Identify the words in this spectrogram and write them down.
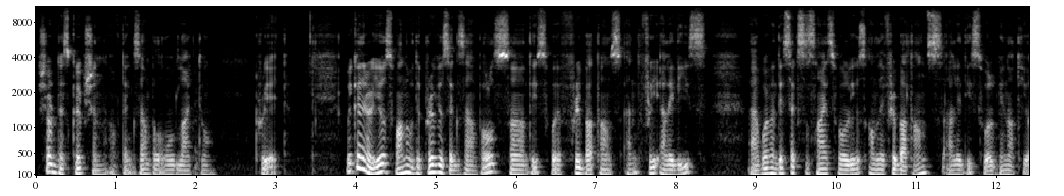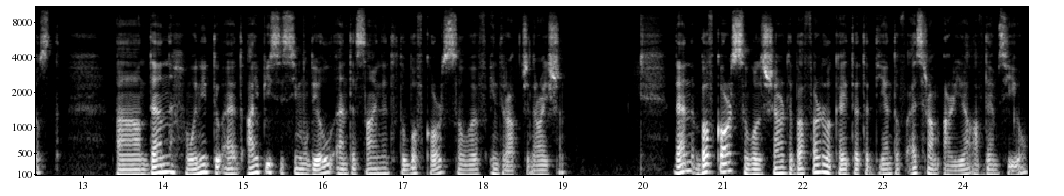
Short description of the example we would like to create. We can reuse one of the previous examples, uh, this with three buttons and three LEDs. Uh, within this exercise we'll use only three buttons, LEDs will be not used. Uh, then we need to add IPCC module and assign it to both cores with interrupt generation. Then both cores will share the buffer located at the end of SRAM area of the MCU.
